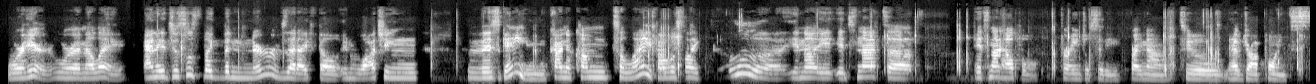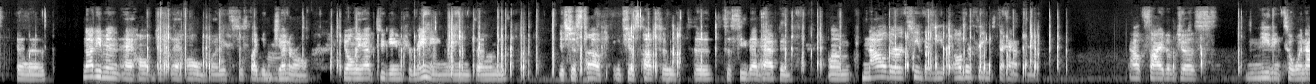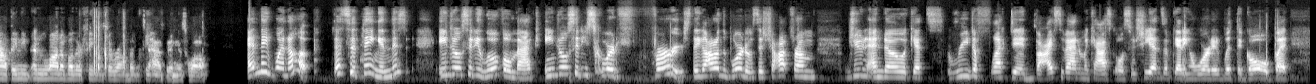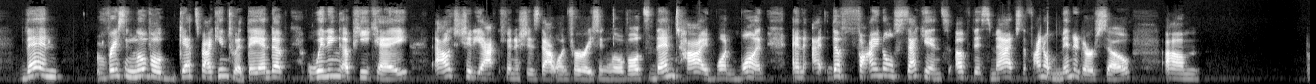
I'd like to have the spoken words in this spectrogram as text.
"We're here, we're in LA," and it just was like the nerves that I felt in watching this game kind of come to life. I was like, You know, it, it's not. Uh, it's not helpful for Angel City right now to have dropped points. Uh, not even at home, just at home, but it's just like in mm. general. You only have two games remaining, and um, it's just tough. It's just tough to to, to see that happen. Um, now there are teams that need other things to happen outside of just needing to win out. They need a lot of other things around them to happen as well. And they went up. That's the thing. In this Angel City Louisville match, Angel City scored first. They got on the board. It was a shot from Jun Endo. It gets redeflected by Savannah McCaskill. So she ends up getting awarded with the goal. But then Racing Louisville gets back into it. They end up winning a PK. Alex Chidiac finishes that one for Racing Louisville. It's then tied 1 1. And at the final seconds of this match, the final minute or so, um,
